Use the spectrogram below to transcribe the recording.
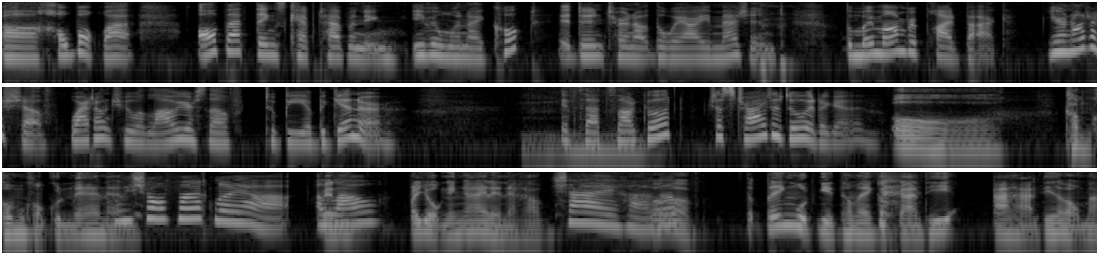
เอ่อเขาบอกว่า all bad things kept happening even when I cooked it didn't turn out the way I imagined but my mom replied back you're not a chef why don't you allow yourself to be a beginner if that's not good just try to do it again โอ้คำคมของคุณแม่นั้นอุ๊ยชอบมากเลยอะเป็น allow ประโยคง่ายๆเลยนะครับ ใช่ค่ะเพก็ราะแบบไปหงุดหงิดทำไมกับการที่อาหารที่เราออกมา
